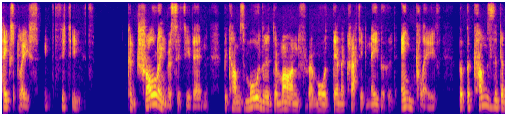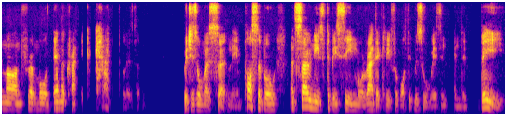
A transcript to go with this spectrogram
takes place in cities. Controlling the city, then, becomes more than a demand for a more democratic neighbourhood enclave, but becomes the demand for a more democratic capitalism, which is almost certainly impossible, and so needs to be seen more radically for what it was always intended to be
